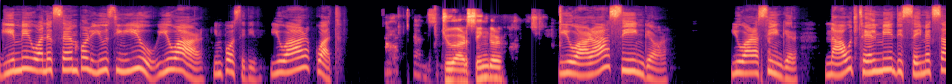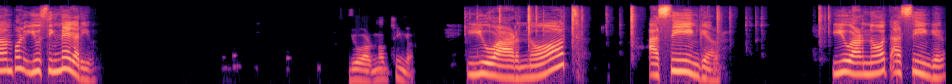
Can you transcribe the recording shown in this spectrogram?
give me one example using you. You are in positive. You are what? You are singer. You are a singer. You are a singer. Now tell me the same example using negative. You are not singer. You are not a singer. You are not a singer.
